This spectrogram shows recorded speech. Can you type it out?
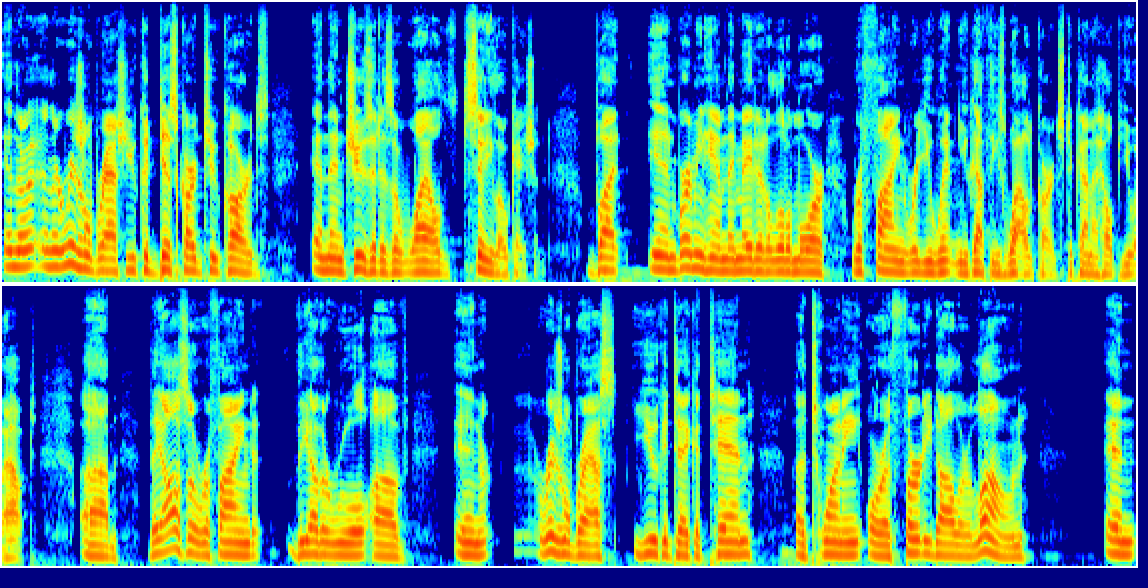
in the in the original brass, you could discard two cards and then choose it as a wild city location. But in Birmingham, they made it a little more refined where you went and you got these wild cards to kind of help you out. Um, they also refined the other rule of in original brass, you could take a 10, a 20, or a $30 loan. And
